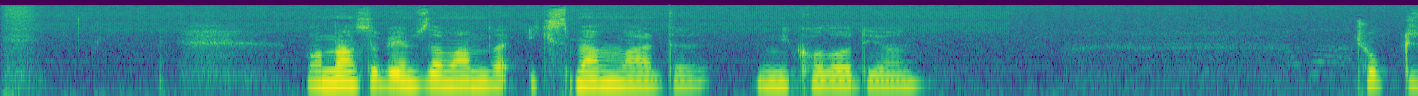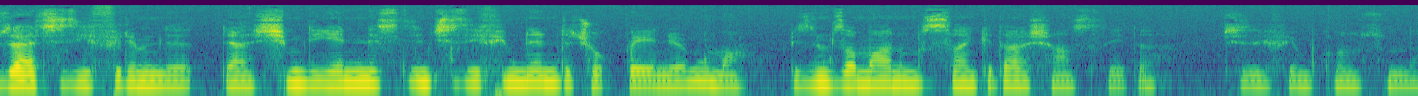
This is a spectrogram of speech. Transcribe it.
Ondan sonra benim zamanımda X-Men vardı. Nickelodeon. Çok güzel çizgi filmdi. Yani şimdi yeni neslin çizgi filmlerini de çok beğeniyorum ama bizim zamanımız sanki daha şanslıydı çizgi film konusunda.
